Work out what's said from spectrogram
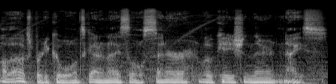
Oh, that looks pretty cool. It's got a nice little center location there. Nice.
